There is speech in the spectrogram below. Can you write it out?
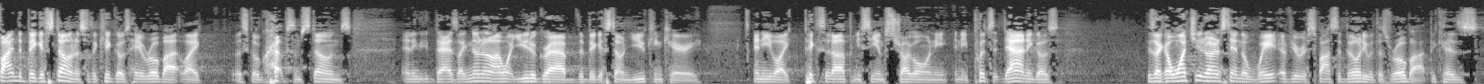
find the biggest stone." And so the kid goes, "Hey, robot, like, let's go grab some stones." And dad's like, "No, no, no I want you to grab the biggest stone you can carry." And he like picks it up, and you see him struggle, and he and he puts it down. And he goes, He's like, I want you to understand the weight of your responsibility with this robot because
